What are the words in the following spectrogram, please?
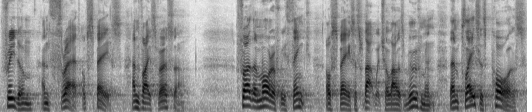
freedom, and threat of space, and vice versa. Furthermore, if we think of space as that which allows movement, then place is pause,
